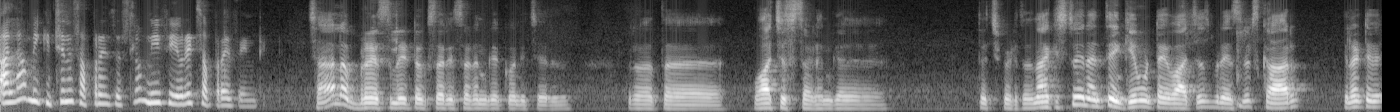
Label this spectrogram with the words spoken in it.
అలా మీకు ఇచ్చిన సర్ప్రైజెస్లో మీ ఫేవరెట్ సర్ప్రైజ్ ఏంటి? చాలా బ్రేస్లెట్ ఒకసారి సడన్గా కొనిచ్చారు. తర్వాత వాచెస్ సడన్గా తెచ్చి పెడుతుంది నాకు ఇష్టమైన అంతే ఇంకేముంటాయి? వాచెస్ బ్రేస్లెట్స్ కార్ ఇలాంటివి.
